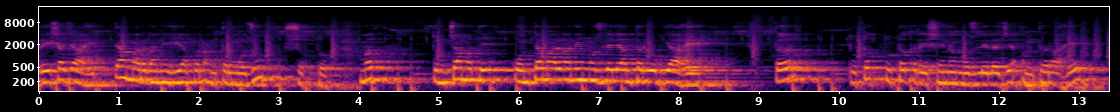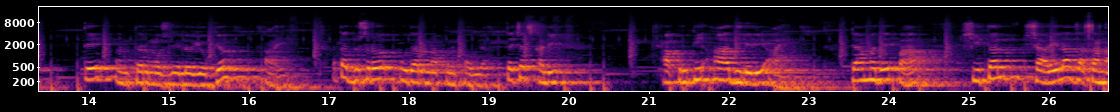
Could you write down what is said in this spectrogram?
रेषा ज्या आहेत त्या मार्गानेही आपण अंतर मोजू शकतो. मग तुमच्या मते कोणत्या मार्गाने मोजलेले अंतर योग्य आहे? तर तुटक तुटक रेषेनं मोजलेलं जे अंतर आहे ते अंतर मोजलेलं योग्य आहे. आता दुसरं उदाहरण आपण पाहूया. त्याच्याच खाली आकृती आ दिलेली आहे. त्यामध्ये पहा शीतल शाळेला जाताना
